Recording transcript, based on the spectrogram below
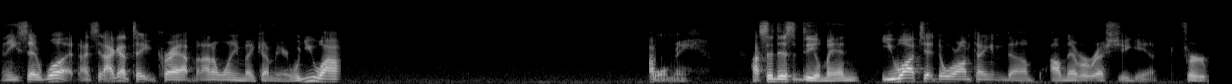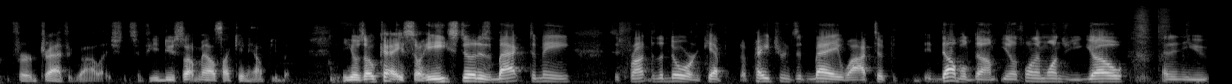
And he said, What? I said, I got to take a crap, and I don't want anybody coming here. Would you watch for me? I said, This is the deal, man. You watch that door, I'm taking a dump. I'll never arrest you again for, for traffic violations. If you do something else, I can't help you. But he goes, Okay. So he stood his back to me, his front to the door, and kept the patrons at bay while I took a double dump. You know, it's one of them ones where you go and then you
